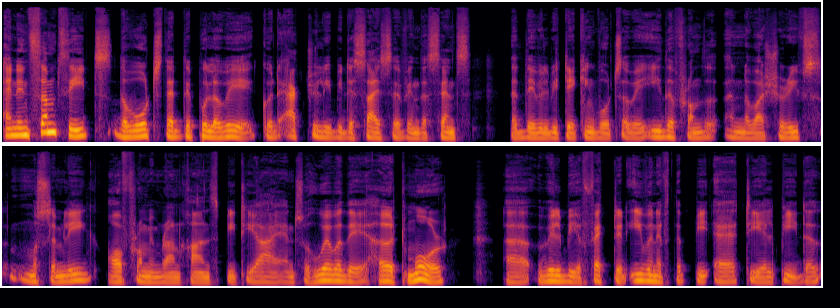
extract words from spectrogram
And in some seats, the votes that they pull away could actually be decisive in the sense that they will be taking votes away either from the uh, Nawaz Sharif's Muslim League or from Imran Khan's PTI. And so whoever they hurt more uh, will be affected, even if the P- uh, TLP, the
